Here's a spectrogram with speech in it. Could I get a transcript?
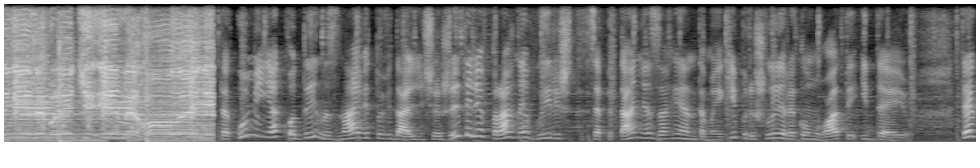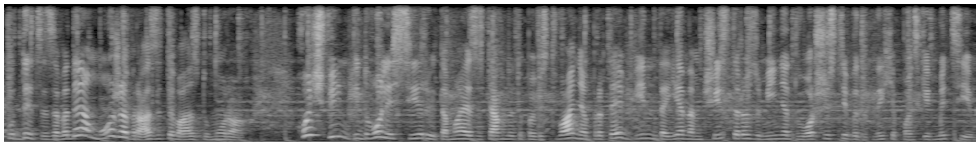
олені, не бриті і не голені. Такумі, як один з найвідповідальніших жителів, прагне вирішити це питання з агентами, які прийшли рекламувати ідею. Те, куди це заведе, може вразити вас до мурах. Хоч фільм і доволі сірий та має затягнути повістування, проте він дає нам чисте розуміння творчості видатних японських митців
